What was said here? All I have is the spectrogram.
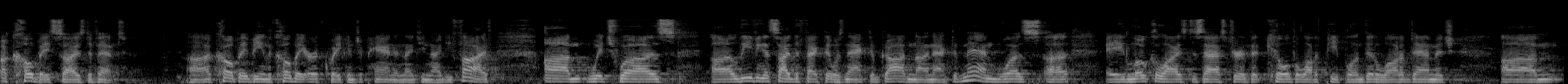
a Kobe-sized event uh, Kobe being the Kobe earthquake in Japan in 1995, um, which was, uh, leaving aside the fact that it was an act of God and not an act of man, was uh, a localized disaster that killed a lot of people and did a lot of damage. Um,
